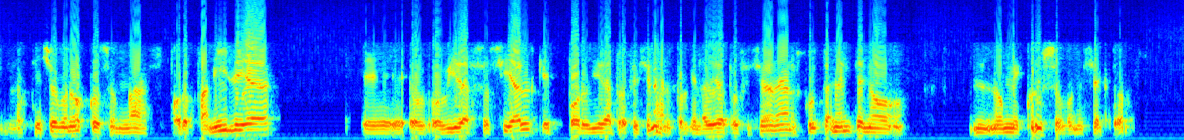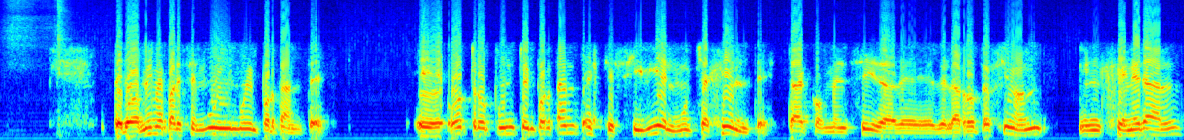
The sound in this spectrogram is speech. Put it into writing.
los que yo conozco son más por familia eh, o, vida social que por vida profesional, porque en la vida profesional justamente no, no me cruzo con ese actor. Pero a mí me parece muy, muy importante. Eh, otro punto importante es que si bien mucha gente está convencida de la rotación, en general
